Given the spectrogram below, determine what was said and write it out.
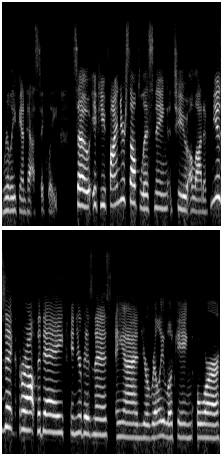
really fantastically. So if you find yourself listening to a lot of music throughout the day in your business and you're really looking for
